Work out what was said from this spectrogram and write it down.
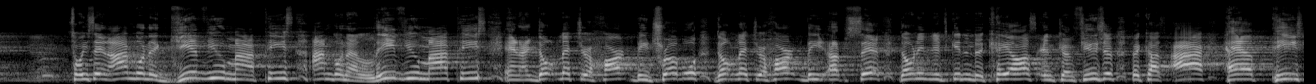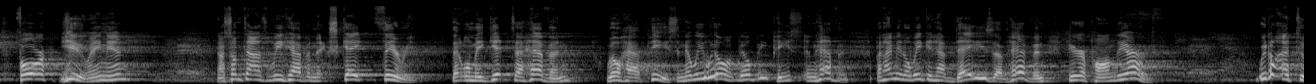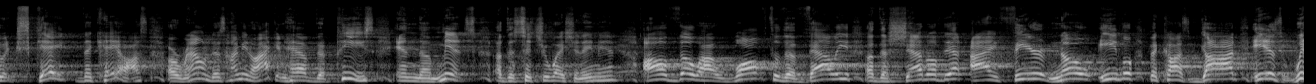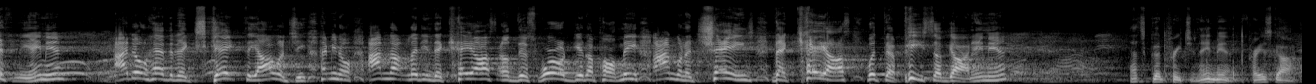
So he's saying, I'm going to give you my peace. I'm going to leave you my peace. And I don't let your heart be troubled. Don't let your heart be upset. Don't need to get into chaos and confusion because I have peace for you. Amen? Amen. Now, sometimes we have an escape theory that when we get to heaven, we'll have peace. And then we will, there'll be peace in heaven. But I know we can have days of heaven here upon the earth? We don't have to escape the chaos around us. I mean, I can have the peace in the midst of the situation. Amen. Although I walk through the valley of the shadow of death, I fear no evil because God is with me. Amen. I don't have an escape theology. I mean, you know, I'm not letting the chaos of this world get upon me. I'm going to change the chaos with the peace of God. Amen. That's good preaching. Amen. Praise God.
